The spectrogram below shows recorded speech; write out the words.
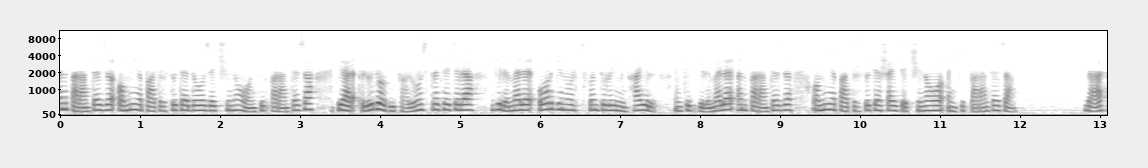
în paranteză 1429, închid paranteza, iar Ludovic al XI-lea, ghilimele Ordinul Sfântului Mihail, închid ghilimele, în paranteză 1469, închid paranteza. Dar,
